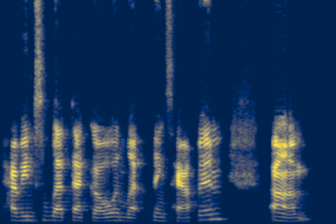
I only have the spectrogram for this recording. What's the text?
having to let that go and let things happen. Um,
